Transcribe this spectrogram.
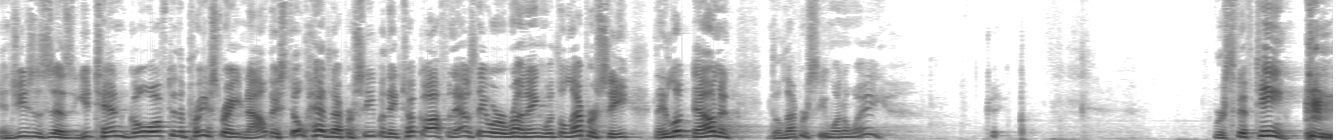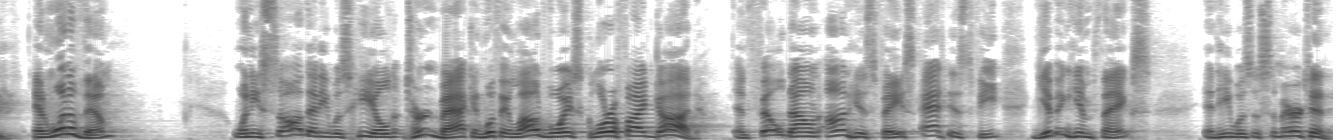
And Jesus says, You ten, go off to the priest right now. They still had leprosy, but they took off. And as they were running with the leprosy, they looked down and the leprosy went away. Okay. Verse 15. and one of them, when he saw that he was healed, turned back and with a loud voice glorified God and fell down on his face at his feet, giving him thanks. And he was a Samaritan.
